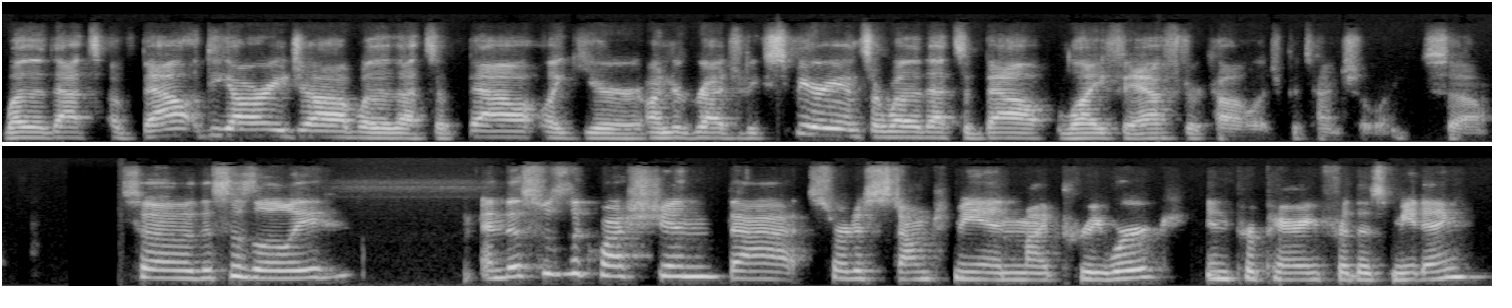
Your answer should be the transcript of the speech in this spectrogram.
Whether that's about the RA job, whether that's about like your undergraduate experience, or whether that's about life after college potentially. So, so this is Lily. And this was the question that sort of stumped me in my pre work in preparing for this meeting.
